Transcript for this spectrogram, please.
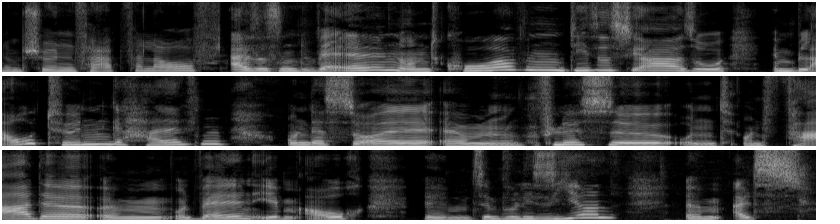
einem schönen Farbverlauf. Also es sind Wellen und Kurven dieses Jahr so in Blautönen gehalten und das soll ähm, Flüsse und, und Pfade ähm, und Wellen eben auch ähm, symbolisieren ähm, als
